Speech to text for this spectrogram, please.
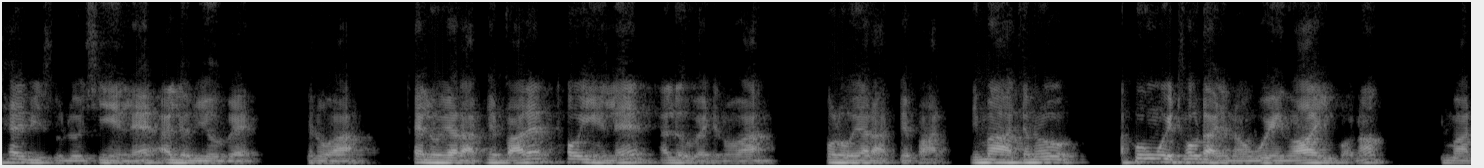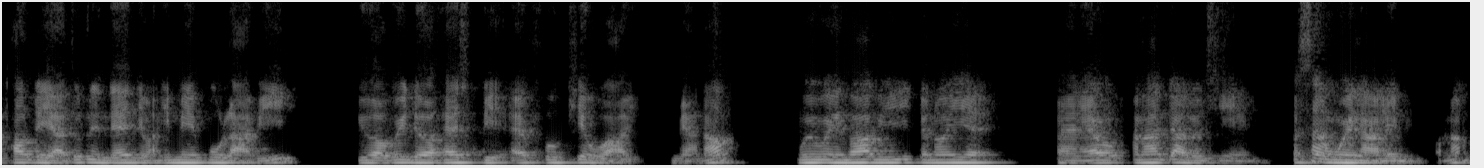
ထည့်ပြီဆိုလို့ရှိရင်လည်းအဲ့လိုမျိုးပဲကျွန်တော်ကထည့်လို့ရတာဖြစ်ပါတယ်ထုတ်ရင်လည်းအဲ့လိုပဲကျွန်တော်ကထုတ်လို့ရတာဖြစ်ပါတယ်ဒီမှာကျွန်တော်တို့အခုငွေထုတ်တာကျွန်တော်ဝင်သွားပြီပေါ့နော်ဒီမှာ1100သူနဲ့ကျွန်တော် email ပို့လာပြီ your window has been approved ဖြစ်သွားပြီခင်ဗျာနော်ငွေဝင်သွားပြီကျွန်တော်ရဲ့ဘဏ်ထဲကိုခဏကြာလို့ရှိရင်ပတ်စံဝင်လာလိမ့်မယ်ပေါ့နော်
